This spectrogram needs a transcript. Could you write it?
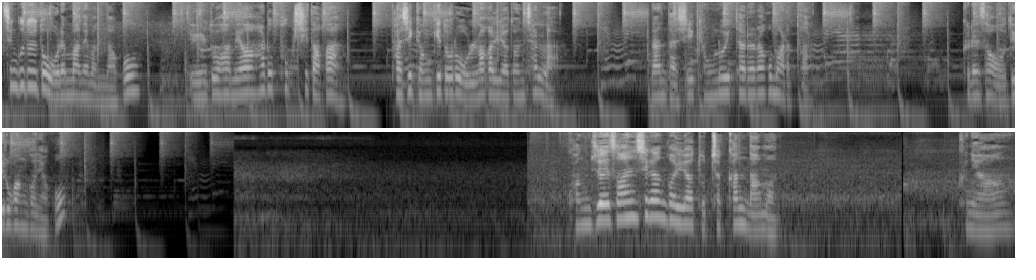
친구들도 오랜만에 만나고 일도 하며 하루 푹 쉬다가 다시 경기도로 올라가려던 찰나 난 다시 경로 이탈을 하고 말았다. 그래서 어디로 간 거냐고? 광주에서 1시간 걸려 도착한 남원. 그냥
